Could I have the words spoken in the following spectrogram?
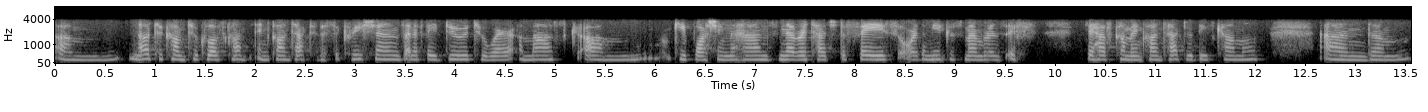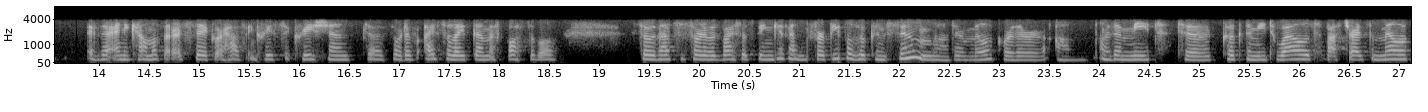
um, not to come too close con- in contact with the secretions, and if they do, to wear a mask, um, keep washing the hands, never touch the face or the mucous membranes if they have come in contact with these camels, and um, if there are any camels that are sick or have increased secretions, to sort of isolate them if possible. So that's the sort of advice that's being given for people who consume uh, their milk or their um, or their meat to cook the meat well, to pasteurize the milk,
